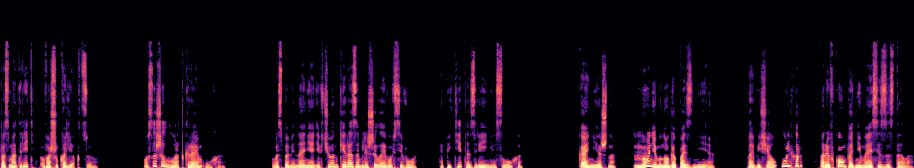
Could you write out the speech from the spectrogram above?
«Посмотреть вашу коллекцию», — услышал лорд краем уха. Воспоминание о девчонке разом лишило его всего — аппетита, зрения, слуха. «Конечно, но немного позднее», — пообещал Ульхар, рывком поднимаясь из-за стола.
